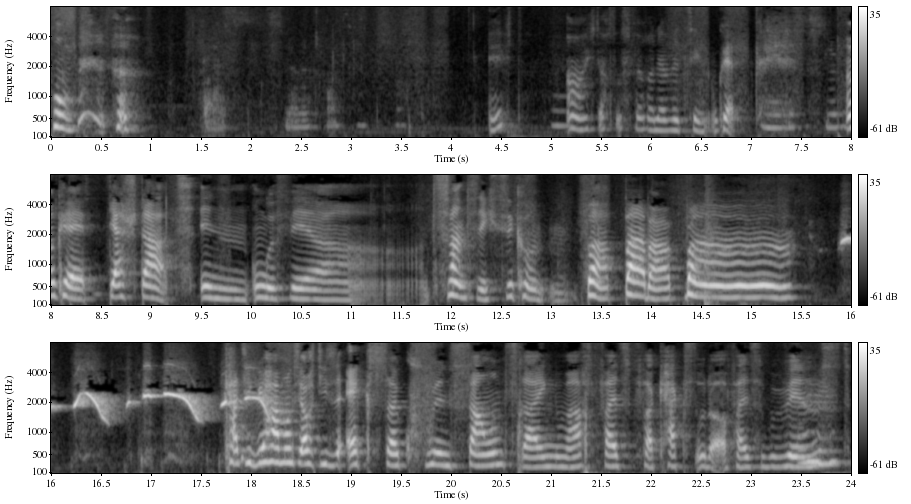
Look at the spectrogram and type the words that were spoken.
Komm. Level 13. Echt? Oh, ich dachte, es wäre Level 10. Okay. Okay, der Start in ungefähr 20 Sekunden. Ba, ba, ba, ba. Kathi, wir haben uns ja auch diese extra coolen Sounds reingemacht, falls du verkackst oder falls du gewinnst.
